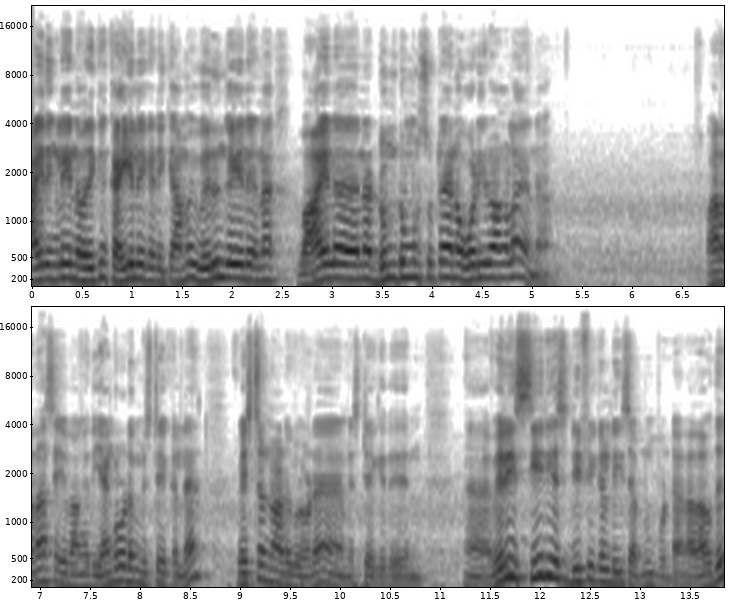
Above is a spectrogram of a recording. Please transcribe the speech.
ஆயுதங்களே இன்ன வரைக்கும் கையில் கிடைக்காம வெறும் கையில் என்ன வாயில் என்ன டும் டும்னு சுட்டா என்ன ஓடிடுவாங்களா என்ன? வரதான் செய்வாங்க. இது எங்களோட மிஸ்டேக் இல்லை வெஸ்டர்ன் நாடுகளோட மிஸ்டேக் இது. வெரி சீரியஸ் டிஃபிகல்ட்டிஸ் அப்படின்னு போட்டார் அதாவது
